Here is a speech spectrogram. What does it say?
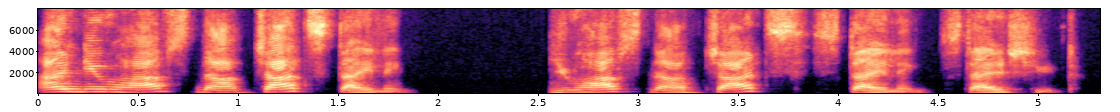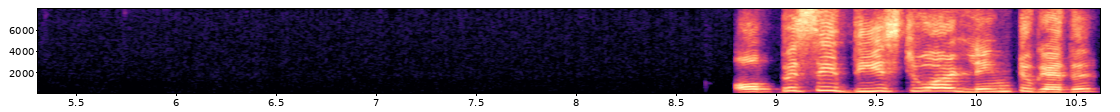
and you have Snapchat styling. You have Snapchat's styling, style sheet. Obviously, these two are linked together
